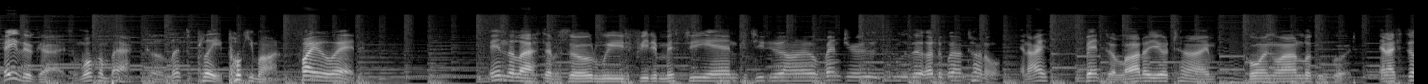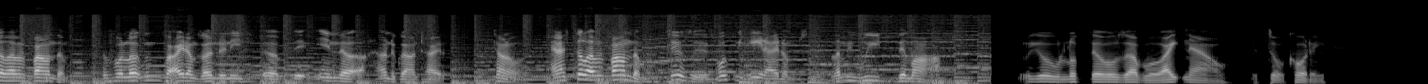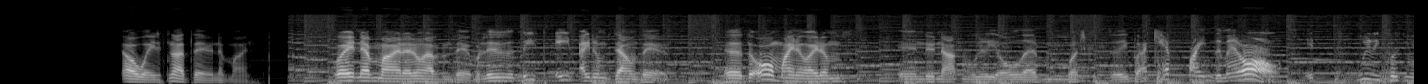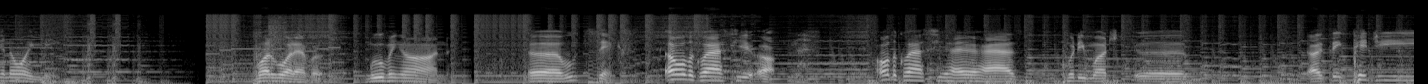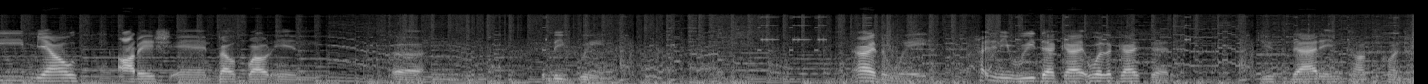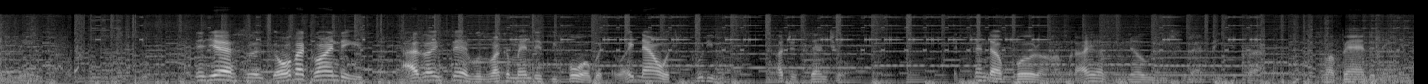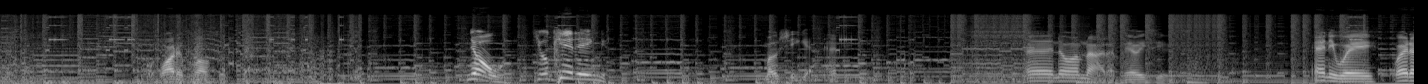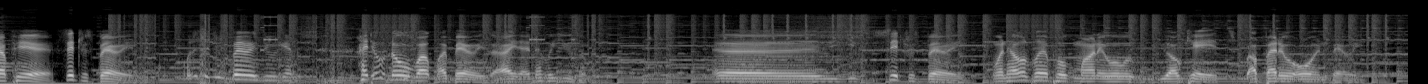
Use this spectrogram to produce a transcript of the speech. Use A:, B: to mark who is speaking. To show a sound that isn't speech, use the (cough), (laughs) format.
A: Hey there guys, and welcome back to Let's Play Pokemon Fire Red. In the last episode, we defeated Misty and continued on our adventure through the underground tunnel. And I spent a lot of your time going around looking for it. And I still haven't found them. So we're looking for items underneath, uh, the, in the underground tunnel. And I still haven't found them. Seriously, there's supposed to be eight items. Let me read them off. We go look those up right now. It's still recording. Oh wait, it's not there. Never mind. Wait, never mind. I don't have them there. But there's at least eight items down there. Uh, they're all minor items, and they're not really all that much say. But I can't find them at all. It's really freaking annoying me. But whatever. Moving on. Uh, Route 6. All the grass here. Oh, all the grass here has pretty much. Uh, I think Pidgey, Meowth, Oddish and Bellsprout in uh, Leaf Green. Either way, I didn't even read that guy, what the guy said. He's that inconsequential to me. And yes, uh, all that grinding, as I said, was recommended before, but right now it's pretty much essential. I'd send out Birdon, but I have no use for that piece of crap. I'm abandoning it. Water pulsing. No! You're kidding! Moshiga. Uh, no, I'm not. I'm very serious. Anyway, right up here, Sitrus berry. What does Sitrus berry do again? I don't know about my berries, alright? I never use them. Uh, Sitrus berry. When held by a Pokemon, it will okay. It's a better orange berry.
